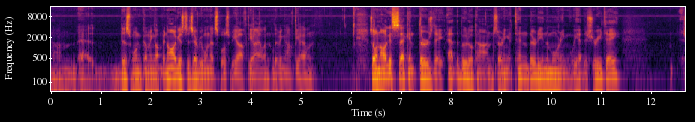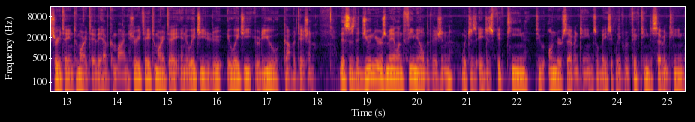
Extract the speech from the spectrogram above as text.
Um, uh, this one coming up in August is everyone that's supposed to be off the island, living off the island. So on August 2nd, Thursday, at the Budokan, starting at 10.30 in the morning, we have the Shurite, Shurite and Tomarite, they have combined. Shurite, Tomarite, and Uechi, Ryu, Uechi Ryu competition. This is the juniors male and female division, which is ages 15 to under 17. So basically from 15 to 17,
